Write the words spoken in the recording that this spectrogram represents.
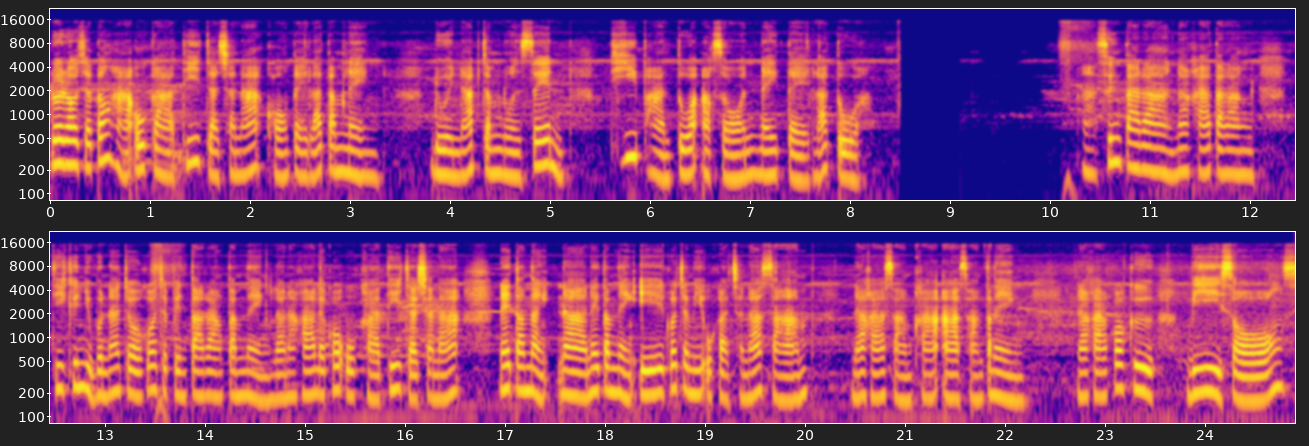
โดยเราจะต้องหาโอกาสที่จะชนะของแต่ละตำแหน่ง โดยนับจำนวนเส้นที่ผ่านตัวอักษรในแต่ละตัวอ่าซึ่งตารางนะคะ ตาราง ที่ขึ้นอยู่บนหน้าจอก็จะเป็นตารางตำแหน่งแล้วนะคะ แล้วก็โอกาสที่จะชนะ ในตำแหน่งนาในตำแหน่ง A ก็จะมีโอกาสชนะ 3 นะคะ3ครั้ง R 3ตำแหน่งนะคะ ก็คือ B 2 C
